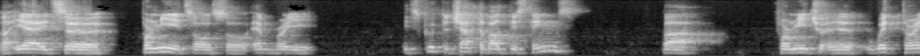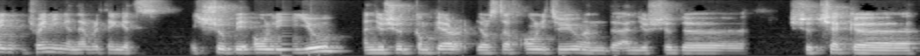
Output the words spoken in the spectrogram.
but yeah, it's uh, for me. It's also every. It's good to chat about these things, but for me, tra- uh, with train training and everything, it's it should be only you, and you should compare yourself only to you, and and you should uh, should check uh,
